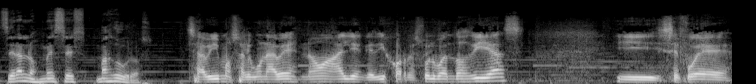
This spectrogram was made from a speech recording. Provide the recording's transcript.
serán los meses más duros. Ya vimos alguna vez, ¿no? A alguien que dijo resuelvo en dos días y se fue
